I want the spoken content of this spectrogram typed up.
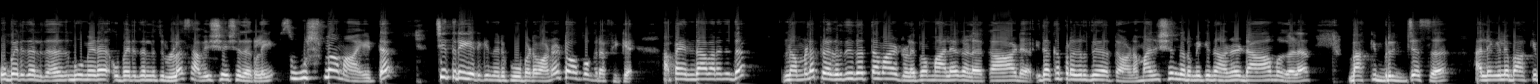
ഉപരിതല ഭൂമിയുടെ ഉപരിതലത്തിലുള്ള സവിശേഷതകളെയും സൂക്ഷ്മമായിട്ട് ചിത്രീകരിക്കുന്ന ഒരു ഭൂപടമാണ് ടോപ്പോഗ്രഫിക്ക്. അപ്പൊ എന്താ പറഞ്ഞത്? നമ്മൾ പ്രകൃതിദത്തമായിട്ടുള്ള ഇപ്പൊ മലകൾ കാട് ഇതൊക്കെ പ്രകൃതിദത്തമാണ് മനുഷ്യൻ നിർമ്മിക്കുന്നതാണ് ഡാമുകൾ ബാക്കി ബ്രിഡ്ജസ് അല്ലെങ്കിൽ ബാക്കി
